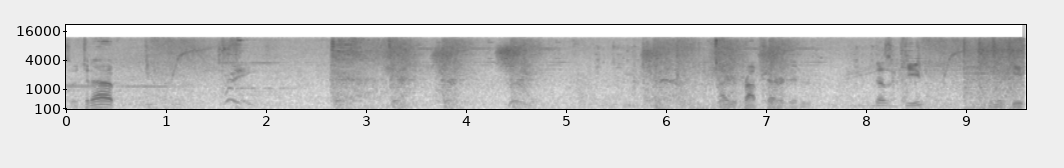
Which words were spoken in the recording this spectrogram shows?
Switch it up. prop shredder didn't. Doesn't keep. Didn't keep.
